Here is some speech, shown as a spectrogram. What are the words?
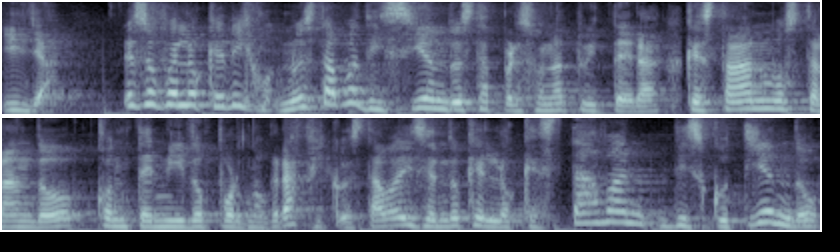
y ya. Eso fue lo que dijo. No estaba diciendo esta persona tuitera que estaban mostrando contenido pornográfico. Estaba diciendo que lo que estaban discutiendo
